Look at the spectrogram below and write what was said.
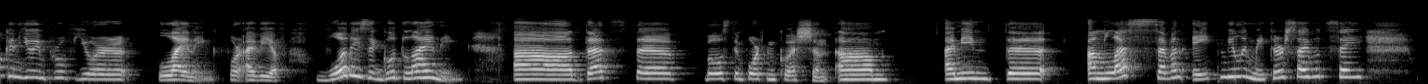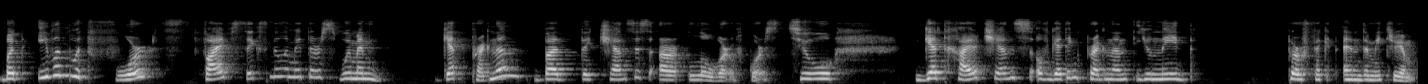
can you improve your lining for IVF? What is a good lining? Uh, that's the most important question. Um, I mean, the unless seven, eight millimeters, I would say, but even with four, five, six millimeters, women get pregnant, but the chances are lower, of course. To get higher chance of getting pregnant, you need perfect endometrium.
